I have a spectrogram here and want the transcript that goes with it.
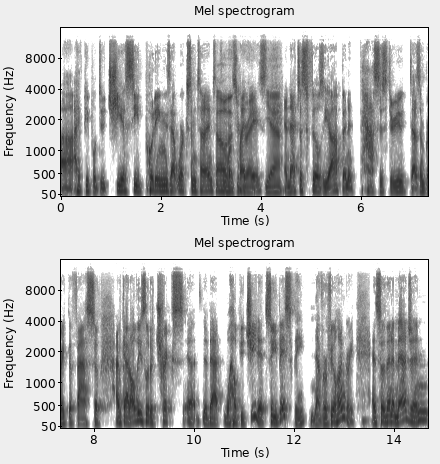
uh, I have people do chia seed puddings that work sometimes. Oh, those are great. Yeah, and that fills you up and it passes through you, doesn't break the fast. So I've got all these little tricks uh, that will help you cheat it. So you basically never feel hungry. And so then imagine,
